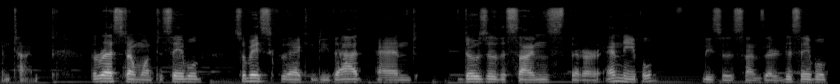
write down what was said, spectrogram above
and time. The rest I want disabled. So basically I can do that and those are the signs that are enabled. These are the signs that are disabled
